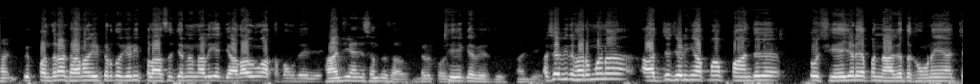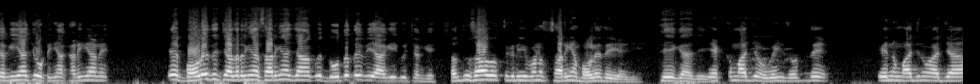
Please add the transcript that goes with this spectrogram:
ਹਾਂਜੀ। ਵੀ 15 18 ਲੀਟਰ ਤੋਂ ਜਿਹੜੀ ਪਲੱਸ ਚੱਲਣ ਵਾਲੀ ਹੈ ਜ਼ਿਆਦਾ ਉਹਨੂੰ ਹੱਥ ਪਾਉਂਦੇ ਜੇ। ਹਾਂਜੀ ਹਾਂਜੀ ਸੰਧੂ ਸਾਹਿਬ ਬਿਲਕੁਲ। ਠੀਕ ਹੈ ਵੀਰ ਜੀ। ਹਾਂਜੀ। ਅੱਛਾ ਵੀਰ ਹਰਮਨ ਅੱਜ ਜਿਹੜੀਆਂ ਆਪਾਂ 5 ਤੋਂ 6 ਜਿਹੜੇ ਆਪਾਂ ਨਗ ਦਿਖਾਉਣੇ ਆ ਚੰਗੀਆਂ ਝੋਟੀਆਂ ਖੜੀਆਂ ਨੇ। ਇਹ ਬੌਲੇ ਤੇ ਚੱਲ ਰਹੀਆਂ ਸਾਰੀਆਂ ਜਾਂ ਕੋਈ ਦੁੱਧ ਤੇ ਵੀ ਆ ਗਈ ਕੋਈ ਚੰਗੇ? ਸੰਧੂ ਸਾਹਿਬ ਤਕਰੀਬਨ ਸਾਰੀਆਂ ਬੋਲੇ ਤੇ ਹੀ ਆ ਜੀ। ਠੀਕ ਹੈ ਜੀ। ਇੱਕ ਮੱਝ ਹੋ ਗਈ ਦੁੱਧ ਦੇ ਇਹਨੂੰ ਮੱਝ ਨੂੰ ਅੱਜ ਆ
